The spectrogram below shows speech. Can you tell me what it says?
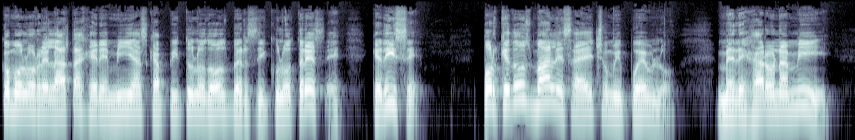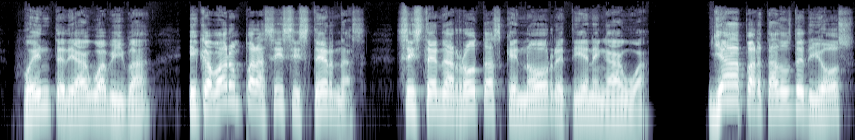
como lo relata Jeremías capítulo 2 versículo 13, que dice, porque dos males ha hecho mi pueblo. Me dejaron a mí, fuente de agua viva, y cavaron para sí cisternas, cisternas rotas que no retienen agua. Ya apartados de Dios,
